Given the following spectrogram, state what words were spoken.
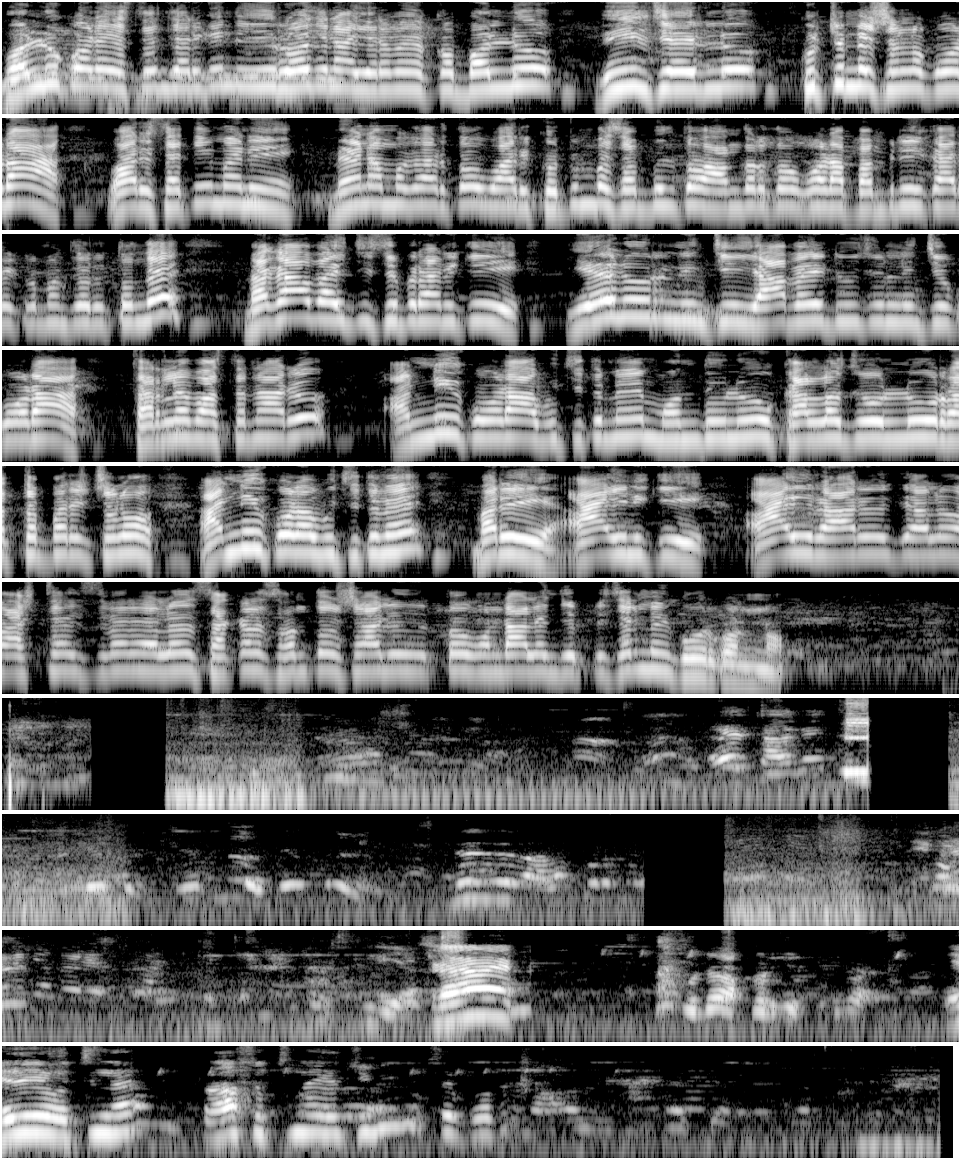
బళ్ళు కూడా ఇష్టం జరిగింది. ఈ రోజున ఇరవై ఒక్క బళ్ళు వీల్ చైర్లు కుట్టు మిషన్లు కూడా వారి సతీమణి మేనమ్మ గారితో వారి కుటుంబ సభ్యులతో అందరితో కూడా పంపిణీ కార్యక్రమం జరుగుతుంది. మెగా వైద్య శిబిరానికి ఏలూరు నుంచి యాభై డివిజన్ల నుంచి కూడా తరలి వస్తున్నారు అన్నీ కూడా ఉచితమే. మందులు కళ్ళజోళ్ళు రక్త పరీక్షలు అన్నీ కూడా ఉచితమే. మరి ఆయనకి ఆయుర ఆరోగ్యాలు అష్టైశ్వర్యాలు సకల సంతోషాలతో ఉండాలని చెప్పేసి అని మేము కోరుకుంటున్నాం. ఏది వచ్చిందా? క్లాస్ వచ్చిందా? ఏది చూపి ఒకసారి ఫోటో.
